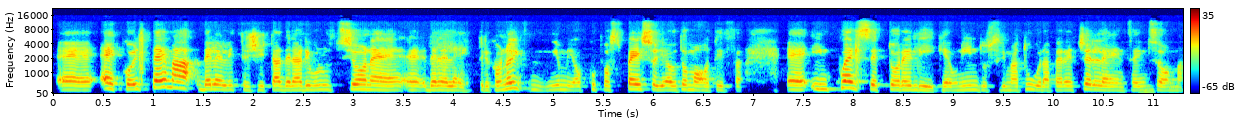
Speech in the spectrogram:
Eh, ecco, il tema dell'elettricità, della rivoluzione eh, dell'elettrico, Noi, io mi occupo spesso di automotive, eh, in quel settore lì, che è un'industria matura per eccellenza, insomma,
